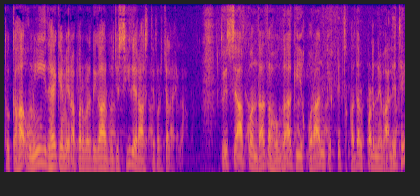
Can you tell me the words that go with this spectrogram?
تو کہا، امید ہے کہ میرا پروردگار مجھے سیدھے راستے پر چلائے گا۔ تو اس سے آپ کو اندازہ ہوگا کہ یہ قرآن کی کس قدر پڑھنے والے تھے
